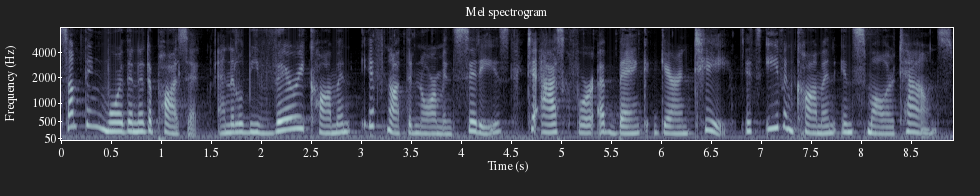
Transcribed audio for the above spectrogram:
something more than a deposit, and it'll be very common, if not the norm in cities, to ask for a bank guarantee. It's even common in smaller towns.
